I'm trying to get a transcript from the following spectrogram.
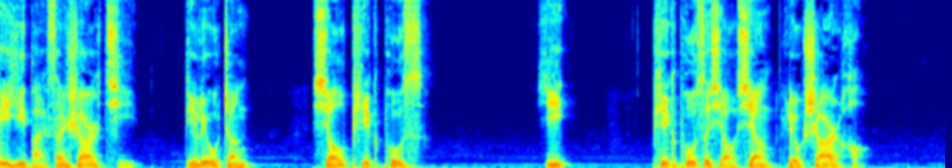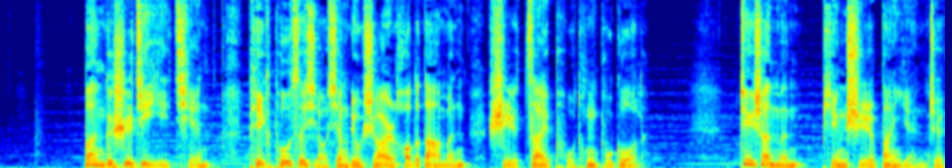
第一百三十二集，第六章，小皮克普斯。一，皮克普斯小巷六十二号。半个世纪以前，皮克普斯小巷六十二号的大门是再普通不过了。这扇门平时扮演着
